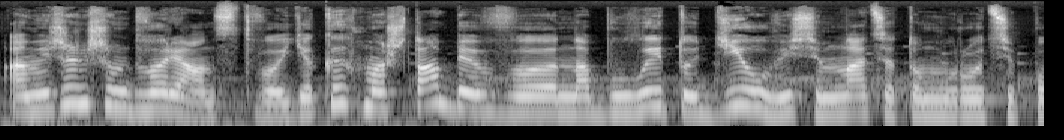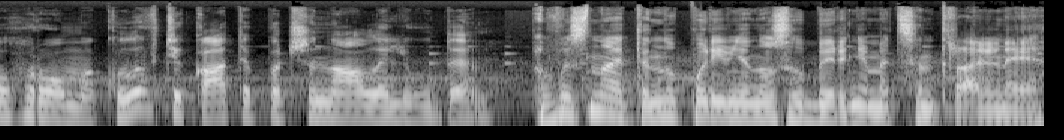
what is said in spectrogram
А між іншим, дворянство, яких масштабів е, набули тоді у 18-му році погроми, коли втікати починали люди? Ви знаєте, ну порівняно з губерніями центральної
